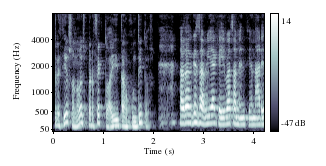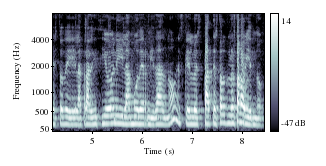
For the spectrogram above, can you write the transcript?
precioso, ¿no? Es perfecto, ahí tan juntitos. La verdad es que sabía que ibas a mencionar esto de la tradición y la modernidad, ¿no? Es que lo, está, lo estaba viendo.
